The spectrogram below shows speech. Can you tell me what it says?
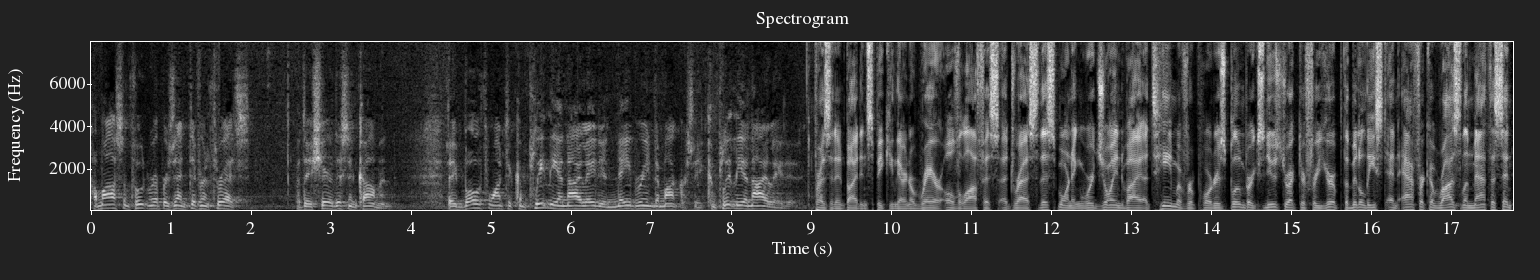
Hamas and Putin represent different threats, but they share this in common. They both want to completely annihilate a neighboring democracy, completely annihilate it. President Biden speaking there in a rare Oval Office address. This morning, we're joined by a team of reporters. Bloomberg's news director for Europe, the Middle East, and Africa, Rosalind Mathieson,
